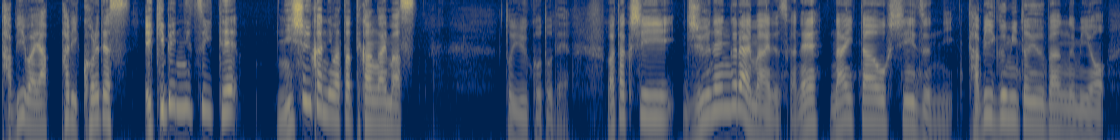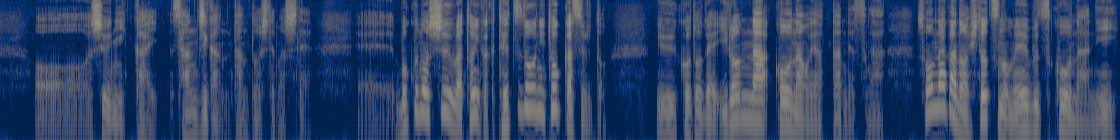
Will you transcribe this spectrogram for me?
旅はやっぱりこれです。駅弁について2週間にわたって考えます。ということで私10年ぐらい前ですかねナイターオフシーズンに「旅組」という番組を週に1回3時間担当してまして、えー、僕の週はとにかく鉄道に特化するということでいろんなコーナーをやったんですがその中の一つの名物コーナーに、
